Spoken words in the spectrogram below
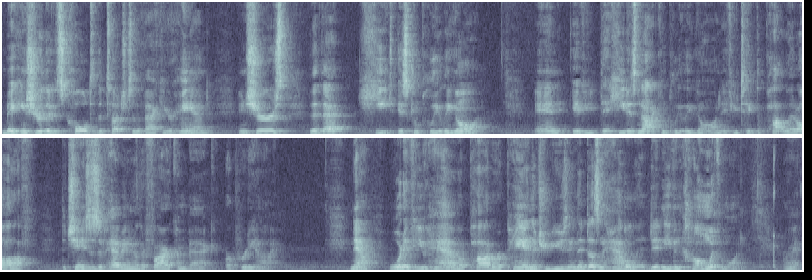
Making sure that it's cold to the touch to the back of your hand ensures that that heat is completely gone. And if you, the heat is not completely gone, if you take the pot lid off, the chances of having another fire come back are pretty high. Now, what if you have a pot or a pan that you're using that doesn't have a lid, didn't even come with one, right?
